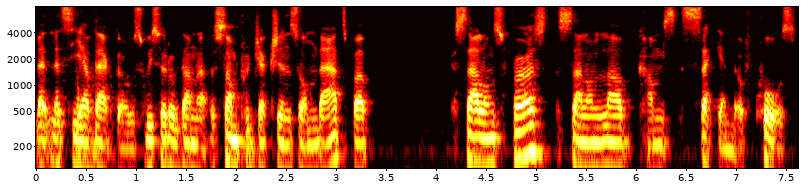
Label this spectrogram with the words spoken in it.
let, us see how that goes. We sort of done uh, some projections on that, but salons first, Salon Love comes second, of course.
